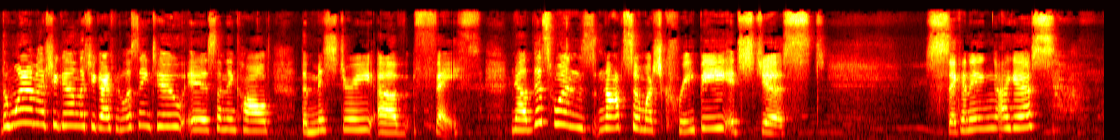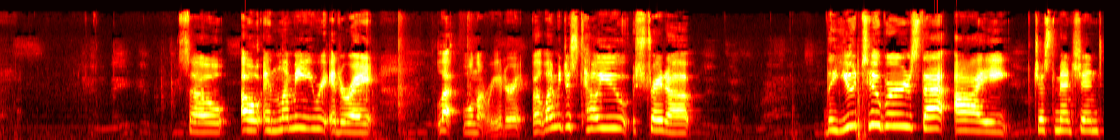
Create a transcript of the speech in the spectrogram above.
the one I'm actually gonna let you guys be listening to is something called "The Mystery of Faith." Now, this one's not so much creepy; it's just sickening, I guess. So, oh, and let me reiterate. Let well, not reiterate, but let me just tell you straight up. The YouTubers that I just mentioned,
